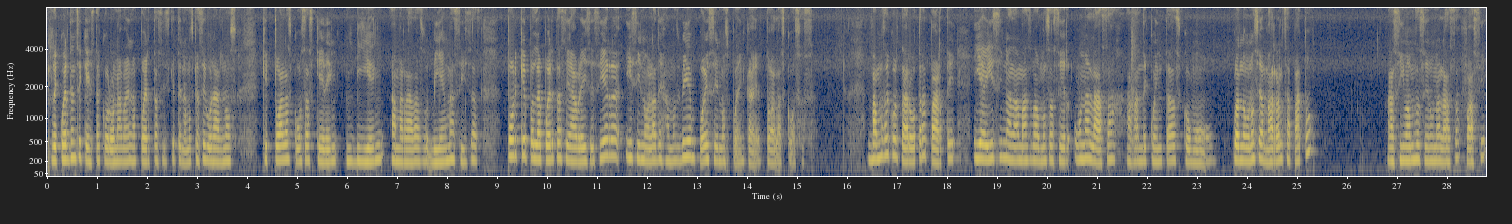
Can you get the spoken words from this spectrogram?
Recuérdense que esta corona va en la puerta, así es que tenemos que asegurarnos que todas las cosas queden bien amarradas, bien macizas, porque pues la puerta se abre y se cierra y si no la dejamos bien, pues se nos pueden caer todas las cosas. Vamos a cortar otra parte y ahí si nada más vamos a hacer una laza, hagan de cuentas como cuando uno se amarra el zapato. Así vamos a hacer una laza fácil.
